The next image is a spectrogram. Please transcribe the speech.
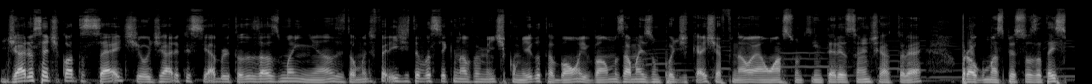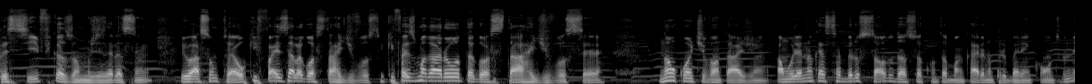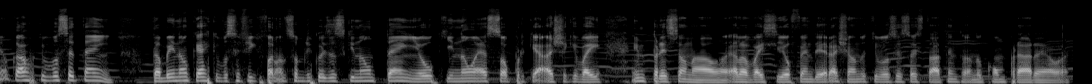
Diário 747, o diário que se abre todas as manhãs. Estou muito feliz de ter você aqui novamente comigo, tá bom? E vamos a mais um podcast, afinal é um assunto interessante até para algumas pessoas até específicas, vamos dizer assim. E o assunto é o que faz ela gostar de você, o que faz uma garota gostar de você. Não conte vantagem. A mulher não quer saber o saldo da sua conta bancária no primeiro encontro, nem o carro que você tem. Também não quer que você fique falando sobre coisas que não tem ou que não é só porque acha que vai impressioná-la. Ela vai se ofender achando que você só está tentando comprar ela.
